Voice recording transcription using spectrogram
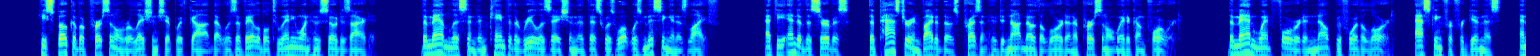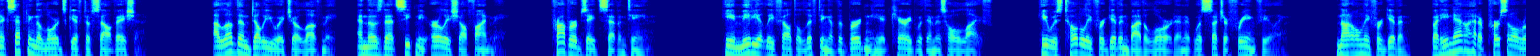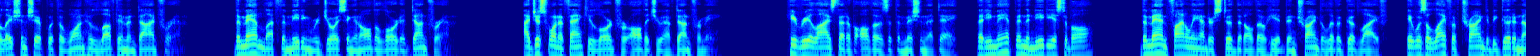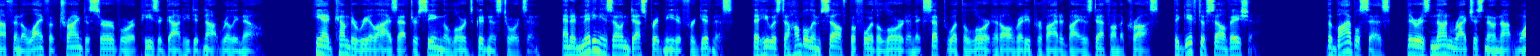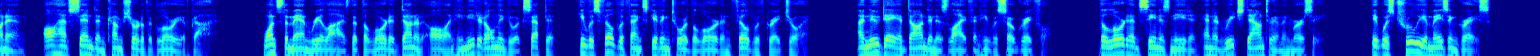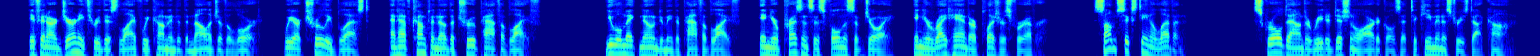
He spoke of a personal relationship with God that was available to anyone who so desired it. The man listened and came to the realization that this was what was missing in his life. At the end of the service, the pastor invited those present who did not know the Lord in a personal way to come forward. The man went forward and knelt before the Lord, asking for forgiveness, and accepting the Lord's gift of salvation. I love them who love me, and those that seek me early shall find me. Proverbs 8:17. He immediately felt a lifting of the burden he had carried with him his whole life. He was totally forgiven by the Lord and it was such a freeing feeling. Not only forgiven, but he now had a personal relationship with the one who loved him and died for him. The man left the meeting rejoicing in all the Lord had done for him. I just want to thank you, Lord, for all that you have done for me. He realized that of all those at the mission that day, that he may have been the neediest of all? The man finally understood that although he had been trying to live a good life, it was a life of trying to be good enough and a life of trying to serve or appease a God he did not really know. He had come to realize after seeing the Lord's goodness towards him, and admitting his own desperate need of forgiveness, that he was to humble himself before the Lord and accept what the Lord had already provided by his death on the cross, the gift of salvation. The Bible says, There is none righteous, no, not one end, all have sinned and come short of the glory of God. Once the man realized that the Lord had done it all and he needed only to accept it, he was filled with thanksgiving toward the Lord and filled with great joy. A new day had dawned in his life and he was so grateful. The Lord had seen his need and had reached down to him in mercy. It was truly amazing grace. If in our journey through this life we come into the knowledge of the Lord, we are truly blessed, and have come to know the true path of life. You will make known to me the path of life, in your presence is fullness of joy, in your right hand are pleasures forever. Psalm 16:11. Scroll down to read additional articles at takiministries.com.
